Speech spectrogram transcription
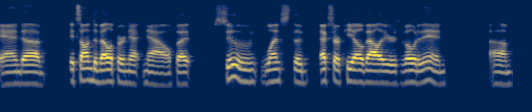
and uh, it's on developer net now. But soon, once the XRPL validators voted in, um,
